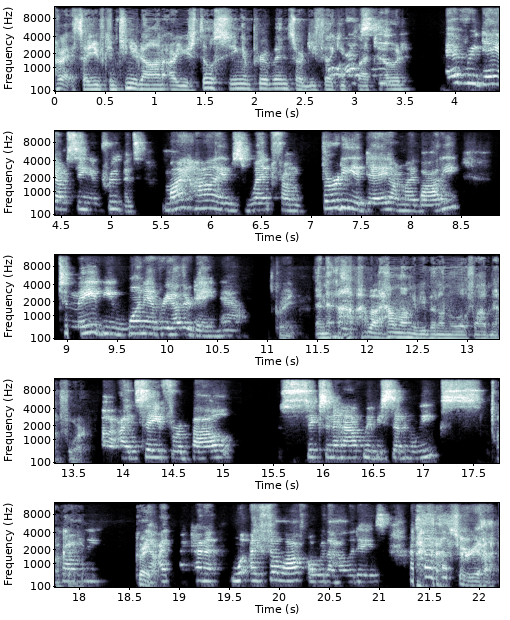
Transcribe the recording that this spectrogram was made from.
all right. So you've continued on. Are you still seeing improvements or do you feel like oh, you plateaued? Every day I'm seeing improvements. My hives went from 30 a day on my body to maybe one every other day now. Great. And how about how long have you been on the low FODMAP for? Uh, I'd say for about six and a half, maybe seven weeks. Okay. Probably. Great. Yeah, I, I kind of I fell off over the holidays. sure. Yeah,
